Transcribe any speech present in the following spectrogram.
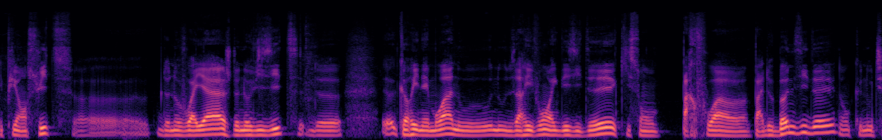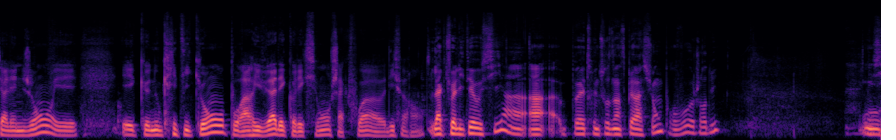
Et puis ensuite, euh, de nos voyages, de nos visites, Corinne et moi, nous arrivons avec des idées qui sont parfois euh, pas de bonnes idées, donc que nous challengeons et, et que nous critiquons pour arriver à des collections chaque fois euh, différentes. L'actualité aussi peut être une source d'inspiration pour vous aujourd'hui? Ou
